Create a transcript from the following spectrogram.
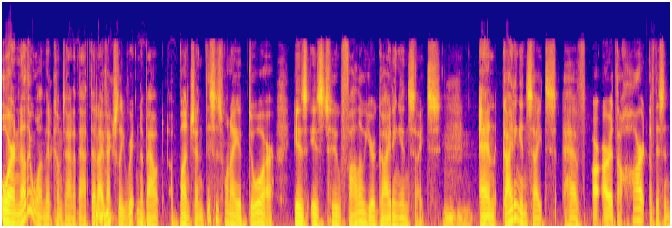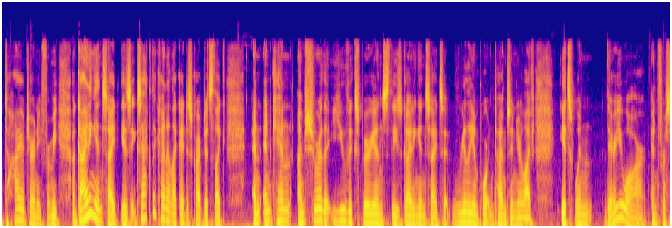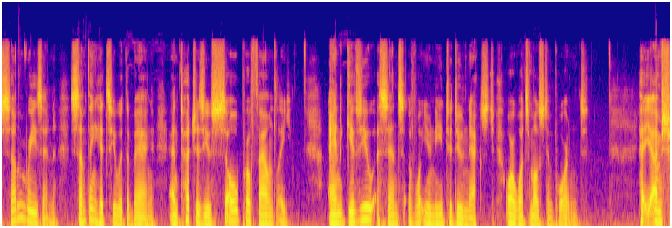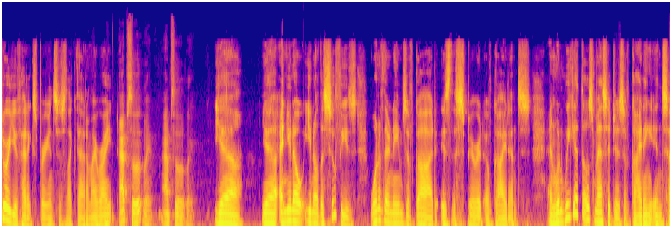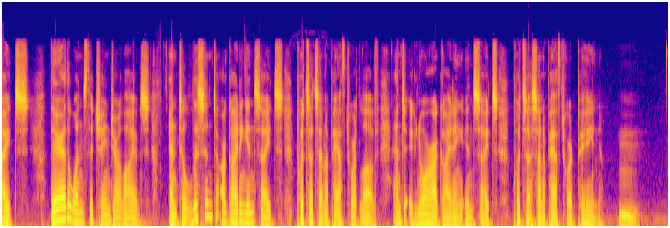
Or another one that comes out of that that mm-hmm. I've actually written about a bunch, and this is one I adore, is is to follow your guiding insights. Mm-hmm. And guiding insights have are, are at the heart of this entire journey for me. A guiding insight is exactly kind of like I described. It's like, and and Ken, I'm sure that you've experienced these guiding insights at really important times in your life. It's when there you are, and for some reason, something hits you with a bang and touches you so profoundly and gives you a sense of what you need to do next or what's most important. Hey, I'm sure you've had experiences like that, am I right? Absolutely. Absolutely. Yeah. Yeah, and you know, you know the Sufis, one of their names of God is the spirit of guidance. And when we get those messages of guiding insights, they're the ones that change our lives. And to listen to our guiding insights puts us on a path toward love, and to ignore our guiding insights puts us on a path toward pain. Hmm.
